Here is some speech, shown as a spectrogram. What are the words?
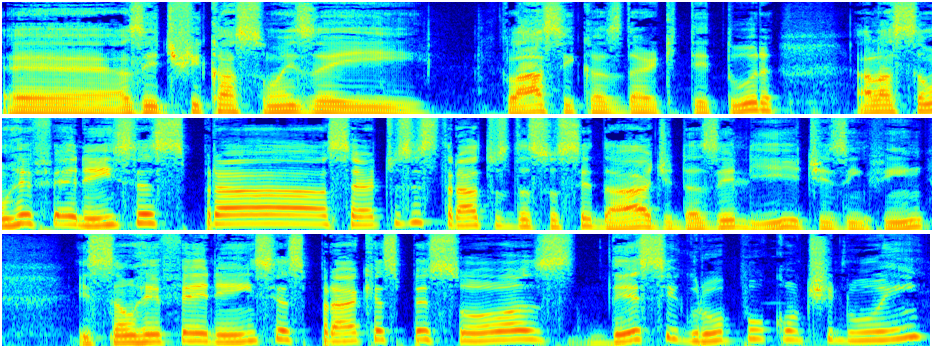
é, as edificações aí clássicas da arquitetura, elas são referências para certos estratos da sociedade, das elites, enfim, e são referências para que as pessoas desse grupo continuem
